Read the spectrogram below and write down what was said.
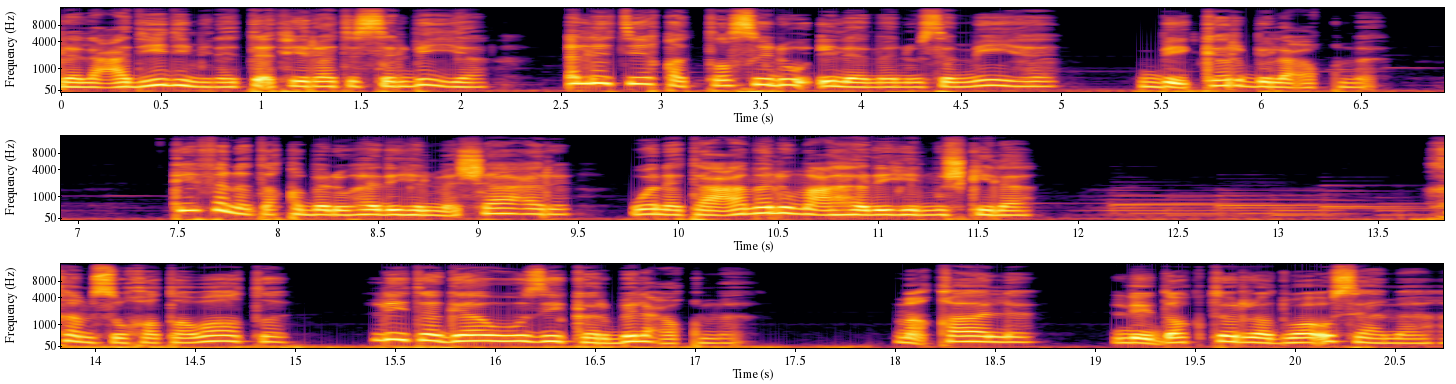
إلى العديد من التأثيرات السلبية التي قد تصل إلى ما نسميه بكرب العقم. كيف نتقبل هذه المشاعر ونتعامل مع هذه المشكلة؟ خمس خطوات لتجاوز كرب العقم. مقال لدكتور رضوى أسامة.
